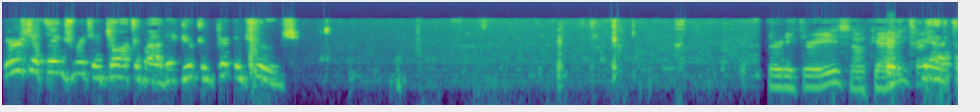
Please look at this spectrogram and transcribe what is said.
here's the things we can talk about, and you can pick and choose. 33s, okay. 33. Yeah, I,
